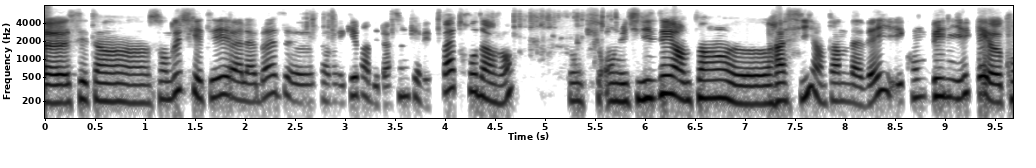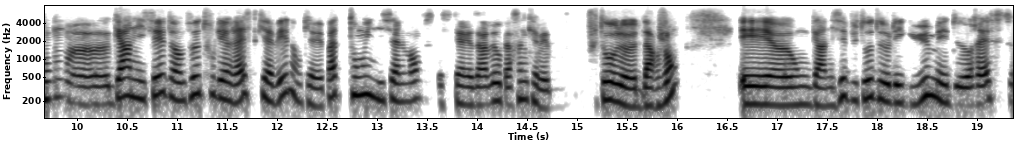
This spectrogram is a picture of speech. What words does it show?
Euh, c'est un sandwich qui était à la base euh, fabriqué par des personnes qui n'avaient pas trop d'argent. Donc on utilisait un pain euh, rassis, un pain de la veille, et qu'on baignait et qu'on garnissait d'un peu tous les restes qu'il y avait. Donc il n'y avait pas de thon initialement parce que c'était réservé aux personnes qui avaient plutôt de l'argent et on garnissait plutôt de légumes et de restes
